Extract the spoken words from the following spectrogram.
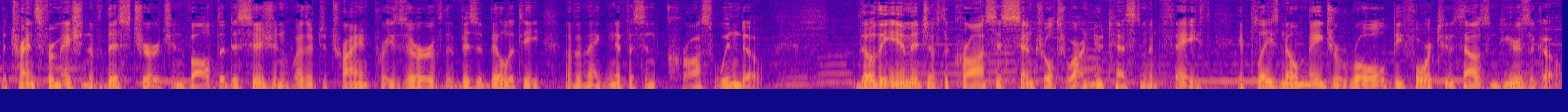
The transformation of this church involved a decision whether to try and preserve the visibility of a magnificent cross window. Though the image of the cross is central to our New Testament faith, it plays no major role before 2,000 years ago.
